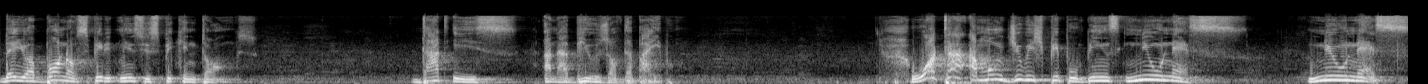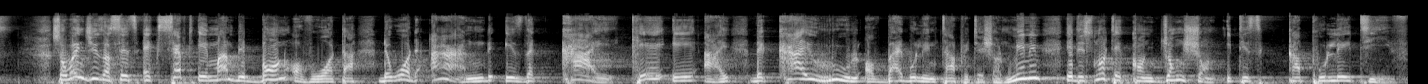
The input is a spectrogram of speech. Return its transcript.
Then you are born of spirit means you speak in tongues. That is an abuse of the Bible. Water among Jewish people means newness. Newness. So when Jesus says, except a man be born of water, the word and is the kai K-A-I, the Kai rule of Bible interpretation, meaning it is not a conjunction, it is copulative.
